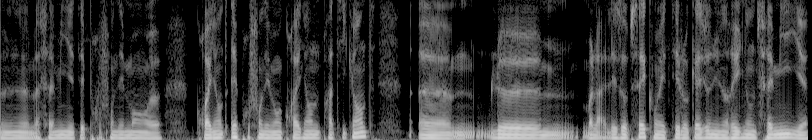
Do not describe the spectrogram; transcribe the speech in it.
Euh, ma famille était profondément croyante, est profondément croyante, pratiquante. les obsèques ont été l'occasion d'une réunion de famille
